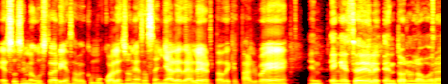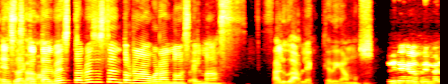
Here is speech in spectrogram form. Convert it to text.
eso sí me gustaría saber, como cuáles son esas señales de alerta de que tal vez En, en ese entorno laboral. Exacto, está- tal vez, tal vez este entorno laboral no es el más saludable, que digamos. yo diría que lo primero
